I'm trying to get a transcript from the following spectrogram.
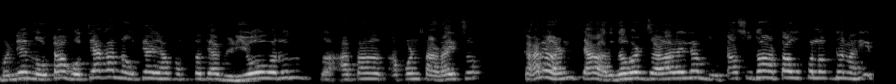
म्हणजे नोटा होत्या का नव्हत्या या फक्त त्या व्हिडिओवरून आता आपण ताडायचं कारण त्या अर्धवट जळालेल्या नोटा सुद्धा आता उपलब्ध नाहीत.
